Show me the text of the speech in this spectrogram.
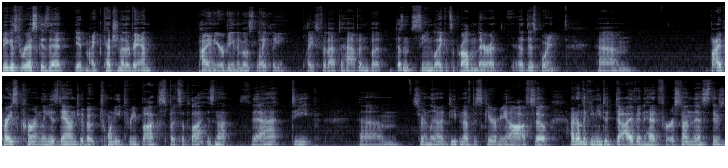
Biggest risk is that it might catch another ban, Pioneer being the most likely place for that to happen, but it doesn't seem like it's a problem there at, at this point. Um, buy price currently is down to about 23 bucks, but supply is not that deep. Um, certainly not deep enough to scare me off. So I don't think you need to dive in head first on this. There's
